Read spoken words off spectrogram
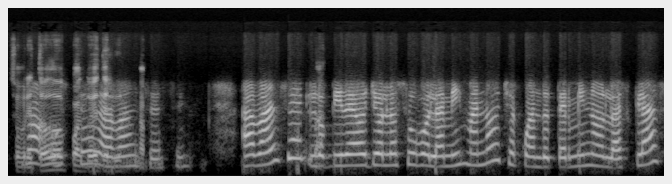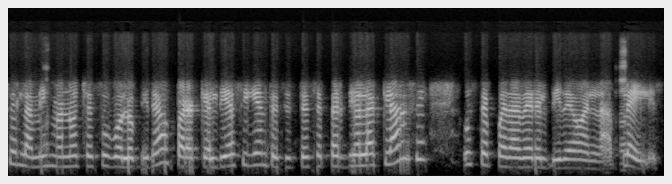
Sobre todo cuando es de avance, sí. Avance, los videos yo los subo la misma noche, cuando termino las clases, la misma noche subo los videos para que el día siguiente, si usted se perdió la clase, usted pueda ver el video en la ah. playlist.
